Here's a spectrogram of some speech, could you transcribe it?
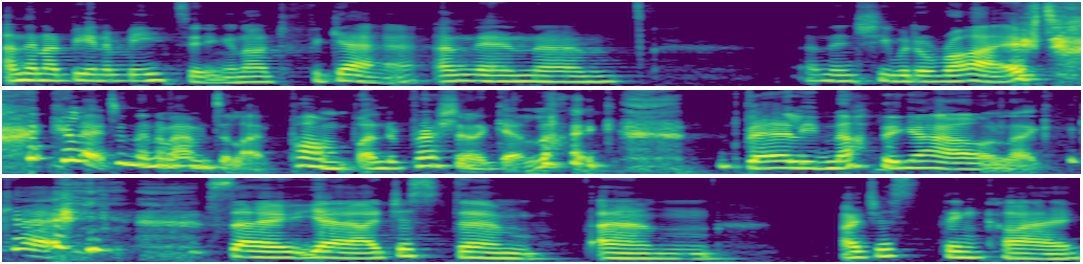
And then I'd be in a meeting and I'd forget, and then um, and then she would arrive to collect, and then I'm having to like pump under pressure and get like barely nothing out. Like okay, so yeah, I just um, um, I just think I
